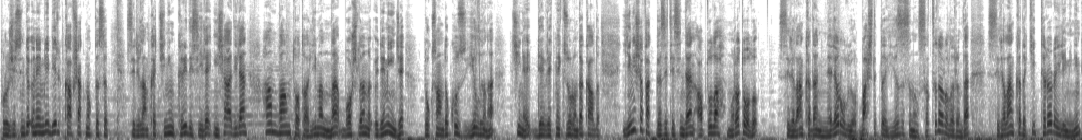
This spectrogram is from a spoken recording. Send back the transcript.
projesinde önemli bir kavşak noktası. Sri Lanka, Çin'in kredisiyle inşa edilen Hambantota limanına borçlarını ödemeyince 99 yıllığına Çin'e devretmek zorunda kaldı. Yeni Şafak gazetesinden Abdullah Muratoğlu Sri Lanka'da neler oluyor başlıklı yazısının satır aralarında Sri Lanka'daki terör eyleminin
